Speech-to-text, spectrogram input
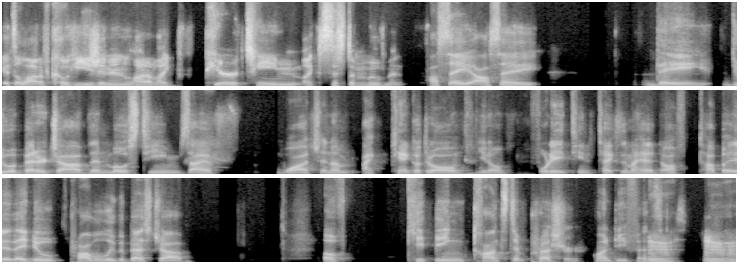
it's a lot of cohesion and a lot of like pure team like system movement. I'll say I'll say they do a better job than most teams I've watched, and I'm I can't go through all you know 48 teams Texas in my head off top, but they do probably the best job of keeping constant pressure on defenses. Mm-hmm,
